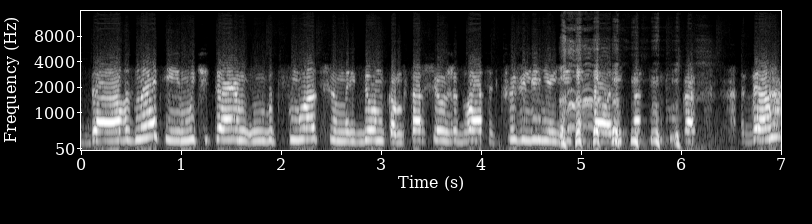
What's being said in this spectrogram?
Да, вы знаете, и мы читаем вот с младшим ребенком, старший уже 20, к сожалению, я читала не так много. Да,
